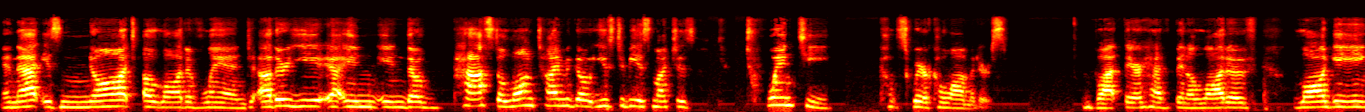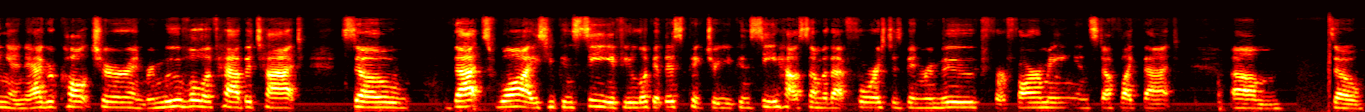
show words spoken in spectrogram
And that is not a lot of land. Other year uh, in in the past, a long time ago, it used to be as much as 20 square kilometers. But there have been a lot of logging and agriculture and removal of habitat. So that's why, as you can see, if you look at this picture, you can see how some of that forest has been removed for farming and stuff like that. Um, so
